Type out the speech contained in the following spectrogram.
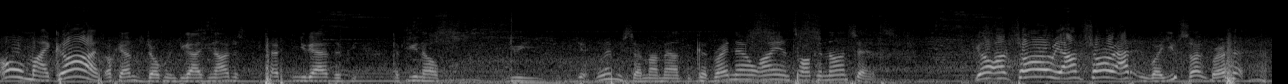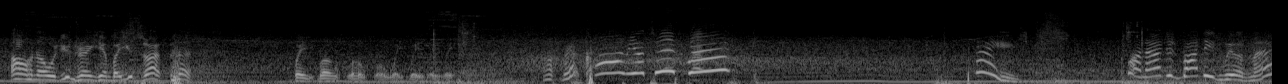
Oh my gosh! Okay, I'm just joking with you guys. You know, I'm just testing you guys. If you, if you know, you, you let me shut my mouth because right now I am talking nonsense. Yo, I'm sorry. I'm sorry. I didn't. Well, you suck, bro. I don't know what you're drinking, but you suck. wait, whoa, whoa, whoa, wait, wait, wait, wait. Oh, bro, calm your tits, bro. Dang. Come on I just bought these wheels, man.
